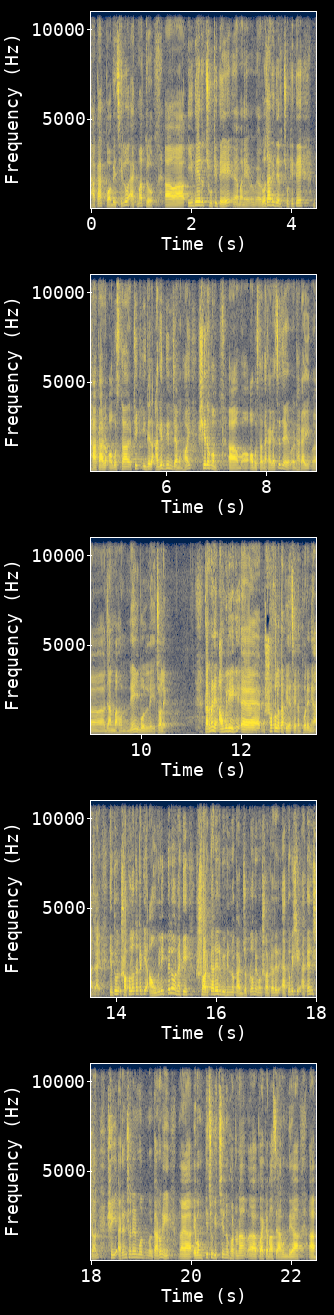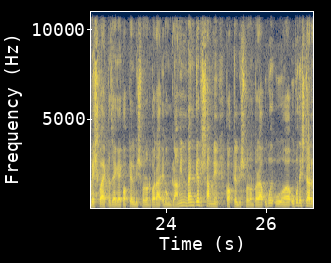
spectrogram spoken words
ঢাকা কবে ছিল। একমাত্র ঈদের ছুটিতে মানে রোজার ঈদের ছুটিতে ঢাকার অবস্থা ঠিক ঈদের আগের দিন যেমন হয়, সেরকম অবস্থা দেখা গেছে যে, ঢাকায় যানবাহন নেই বললেই চলে। তার মানে আওয়ামী লীগ সফলতা পেয়েছে, এটা ধরে নেওয়া যায়। কিন্তু সফলতাটা কি আওয়ামী লীগ পেল, নাকি সরকারের বিভিন্ন কার্যক্রম এবং সরকারের এত বেশি অ্যাটেনশন সেই অ্যাটেনশনের কারণেই এবং কিছু বিচ্ছিন্ন ঘটনা কয়েকটা বাসে আগুন দেওয়া বেশ কয়েকটা জায়গায় ককটেল বিস্ফোরণ করা এবং গ্রামীণ ব্যাংকের সামনে ককটেল বিস্ফোরণ করা, উপ- উপদেষ্টার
